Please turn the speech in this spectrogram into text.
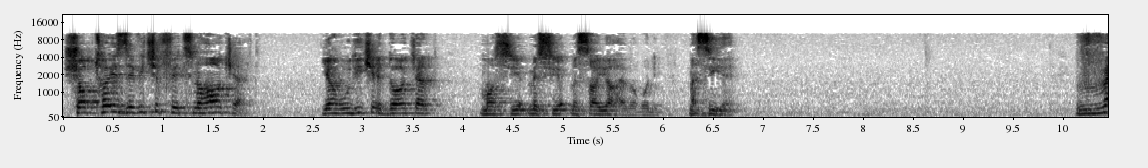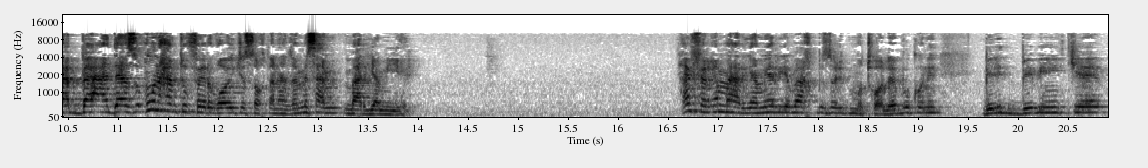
شابتای زوی چه فتنه ها کرد؟ یهودی که ادعا کرد مسایاه به قولی. مسیحه. و بعد از اون هم تو فرقایی که ساختن هستن مثل هم مریمیه. همین فرقه مریمیه رو یه وقت بذارید مطالعه بکنید برید ببینید که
